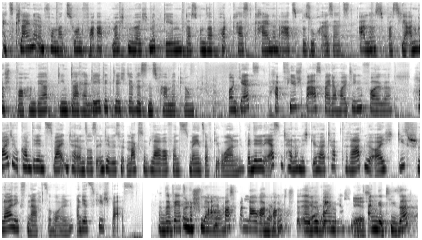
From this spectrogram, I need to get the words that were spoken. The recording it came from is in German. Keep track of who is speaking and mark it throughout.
Speaker 1: Als kleine Information vorab möchten wir euch mitgeben, dass unser Podcast keinen Arztbesuch ersetzt. Alles, was hier angesprochen wird, dient daher lediglich der Wissensvermittlung. Und jetzt habt viel Spaß bei der heutigen Folge.
Speaker 2: Heute bekommt ihr den zweiten Teil unseres Interviews mit Max und Laura von Smains auf die Ohren. Wenn ihr den ersten Teil noch nicht gehört habt, raten wir euch, dies schleunigst nachzuholen. Und jetzt viel Spaß.
Speaker 1: Dann sind wir jetzt und gespannt, Laura. was von Laura ja. kommt. Äh, ja. Wir wurden ja schon yes. angeteasert.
